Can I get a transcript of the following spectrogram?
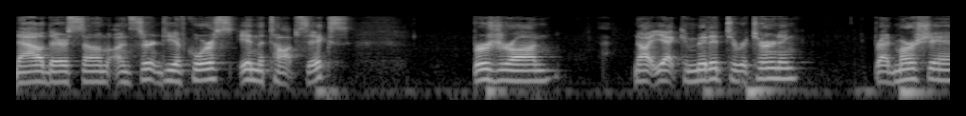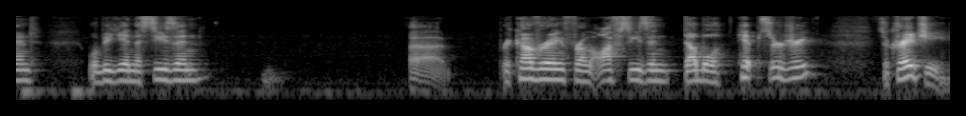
Now, there's some uncertainty, of course, in the top six. Bergeron, not yet committed to returning. Brad Marchand will begin the season uh, recovering from off-season double hip surgery. So Krejci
